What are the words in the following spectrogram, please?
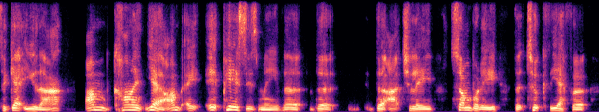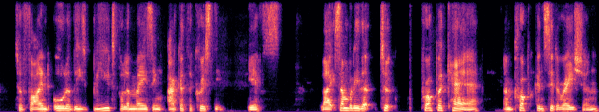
to get you that i'm kind yeah i'm it, it pierces me that that that actually somebody that took the effort to find all of these beautiful amazing agatha christie gifts like somebody that took proper care and proper consideration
